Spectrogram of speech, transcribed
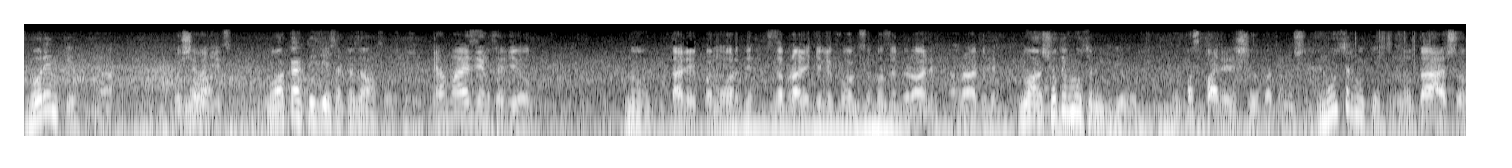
С Горенки? Да. Пусть Ну, водитель. Ну, а как ты здесь оказался, вот скажи? Я в магазин ходил. Ну. Дали по морде. Забрали телефон, все позабирали. Ограбили. Ну, а что ты в мусорнике делаешь? Ну, поспать решил, потому что... В мусорнике? Ну да, что,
